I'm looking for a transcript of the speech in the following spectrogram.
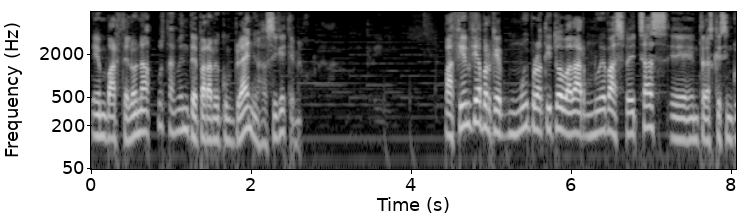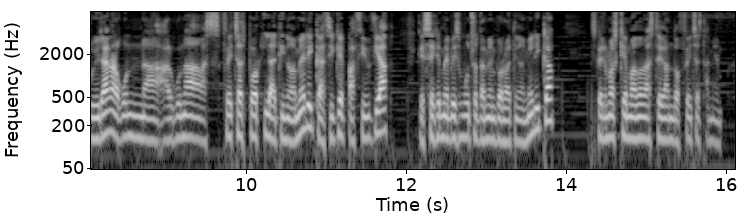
en Barcelona justamente para mi cumpleaños. Así que qué mejor Paciencia porque muy prontito va a dar nuevas fechas, eh, entre las que se incluirán alguna, algunas fechas por Latinoamérica, así que paciencia, que sé que me veis mucho también por Latinoamérica. Esperemos que Madonna esté dando fechas también por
